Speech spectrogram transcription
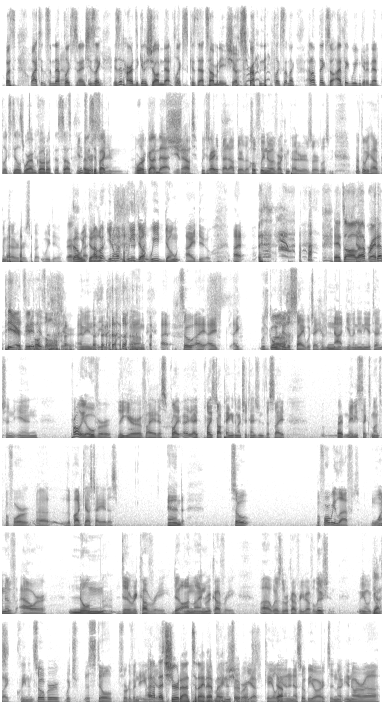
was watching some Netflix tonight. And she's like, "Is it hard to get a show on Netflix? Because that's how many shows are on Netflix." I'm like, "I don't think so. I think we can get a Netflix deal. Is where I'm going with this. So let me see if I can interesting. I work like on that. You know, we just right? put that out there though. Hopefully, none of our competitors are listening. Not that we have competitors, but we do. no, we don't. about you know what we don't? We don't. I do. I It's all Yeah. up right up here, it's, people. is all up here. I mean, you know, um, I, so I, I I was going through the site, which I have not given any attention in probably over the year of hiatus. Probably I, I probably stopped paying as much attention to the site Right. maybe six months before uh, the podcast hiatus, and so before we left, one of our nom de recovery, the online recovery, uh, was the Recovery Revolution. You know, we go Yes. by Clean and Sober, which is still sort of an alias. I have that shirt on tonight. I have my Clean and Sober, on. yep. KLN Yep. and SOBR. It's in the in our uh,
